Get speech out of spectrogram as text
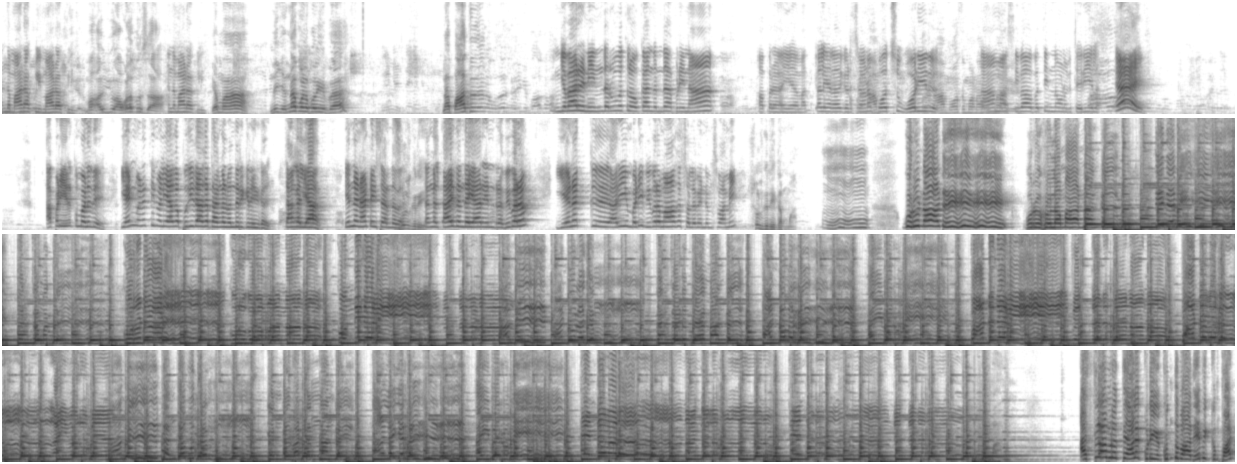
அந்த மாடாக்குழி மாடாக்குழி. ஐயோ அவ்வளோ பெருசா அந்த மாடாக்குழி. ஏம்மா நீங்க என்ன பண்ண போறீங்க இப்ப? நான் பார்த்ததே இங்க பாரு நீ இந்த ரூபத்துல உட்காந்துருந்த அப்படின்னா அப்புறம் என் மக்கள் யாராவது கிடைச்சாங்கன்னா போச்சு ஓடிரு. ஆமா சிவாவை பத்தி இன்னும் உனக்கு தெரியல. ஏய்! அப்படி இருக்கும் பொழுது என் மனத்தின் வழியாக புதிதாக தாங்கள் வந்திருக்கிறீர்கள். தாங்கள் யார்? எந்த நாட்டை சார்ந்தவர். தங்கள் தாய் தந்தை யார் என்ற விவரம் எனக்கு அறியும்படி விவரமாக சொல்ல வேண்டும் சுவாமி. சொல்கிறேன் அம்மா குருநாடு குருகுலமா நாங்கள் தினவி பெற்ற மக்கள் குருநாடு குருகுலமா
